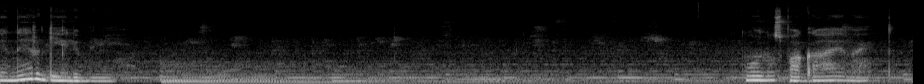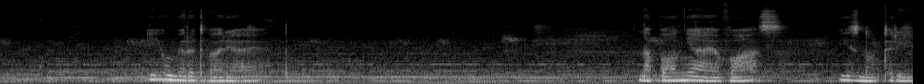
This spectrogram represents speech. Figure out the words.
энергии любви. Он успокаивает и умиротворяет, наполняя вас изнутри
